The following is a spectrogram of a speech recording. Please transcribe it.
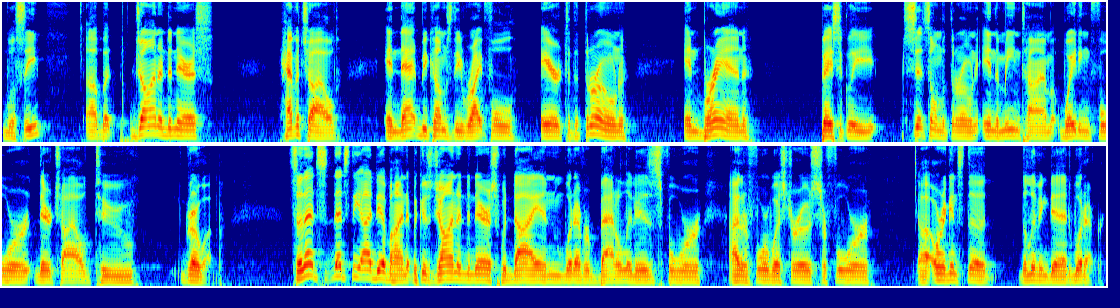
we'll see. Uh, but Jon and Daenerys have a child, and that becomes the rightful heir to the throne. And Bran basically sits on the throne in the meantime, waiting for their child to grow up. So that's that's the idea behind it because Jon and Daenerys would die in whatever battle it is for either for Westeros or for uh, or against the the living dead, whatever.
